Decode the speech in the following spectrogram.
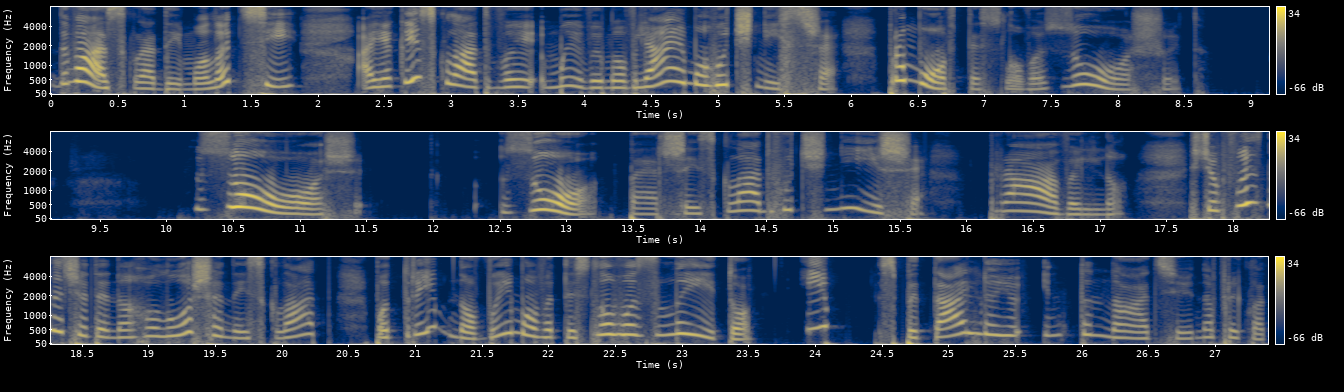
Два склади, молодці. А який склад ви, ми вимовляємо гучніше? Промовте слово зошит. Зошит. Зо. Перший склад гучніше. Правильно. Щоб визначити наголошений склад, потрібно вимовити слово злито і з питальною інтонацією. Наприклад,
